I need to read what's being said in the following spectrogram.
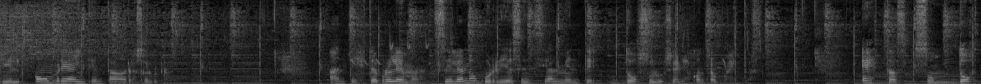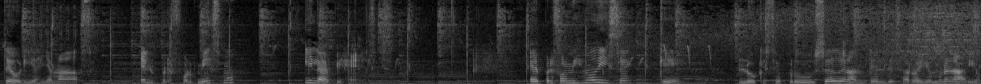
que el hombre ha intentado resolver. Ante este problema se le han ocurrido esencialmente dos soluciones contrapuestas. Estas son dos teorías llamadas el performismo y la epigénesis. El performismo dice que lo que se produce durante el desarrollo embrionario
